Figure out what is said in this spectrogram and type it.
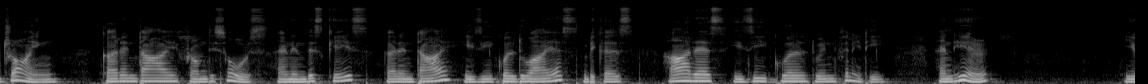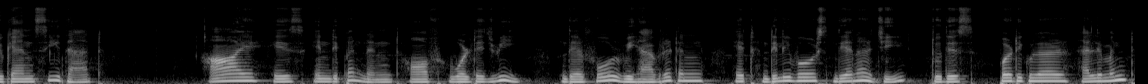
drawing current I from the source and in this case current I is equal to Is because Rs is equal to infinity. And here you can see that I is independent of voltage V therefore we have written it delivers the energy to this particular element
